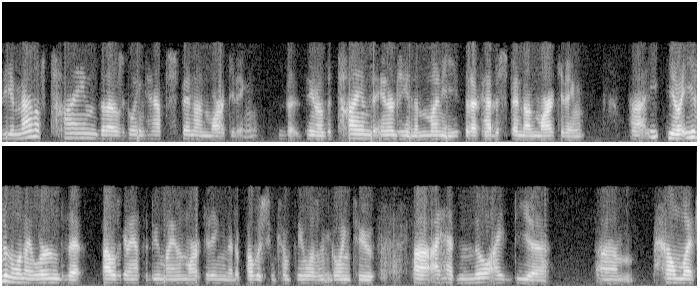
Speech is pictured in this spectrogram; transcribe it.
the amount of time that I was going to have to spend on marketing, the you know the time, the energy, and the money that I've had to spend on marketing. Uh, you know, even when I learned that I was going to have to do my own marketing, that a publishing company wasn't going to, uh, I had no idea um, how much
